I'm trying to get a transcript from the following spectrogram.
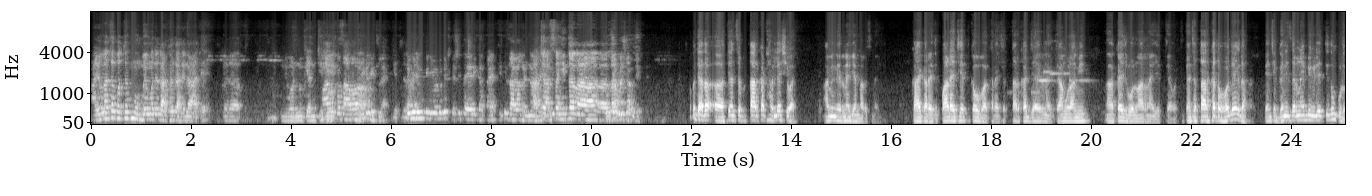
आयोगाचं पथक मुंबईमध्ये दाखल झालेलं आहे. तर निवडणुकांची कशी तयारी करतायत किती जागा लढणार आचारसंहिता लागू शकते. पण ते आता अं, त्यांचं तारखा ठरल्याशिवाय आम्ही निर्णय घेणारच नाही. काय करायचं? पाडायचे आहेत का उभा करायचे तारखाच जाहीर नाही त्यामुळे आम्ही काहीच बोलणार नाही त्यावर त्यांच्या तारखा तर हो द्या एकदा. त्यांचे गणित जर नाही बिघडले तिथून पुढं.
